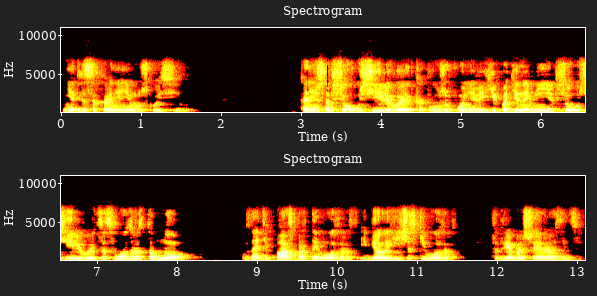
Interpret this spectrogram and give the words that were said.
не для сохранения мужской силы. Конечно, все усиливает, как вы уже поняли, гиподинамия, все усиливается с возрастом, но знаете, паспортный возраст и биологический возраст – это две большие разницы.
